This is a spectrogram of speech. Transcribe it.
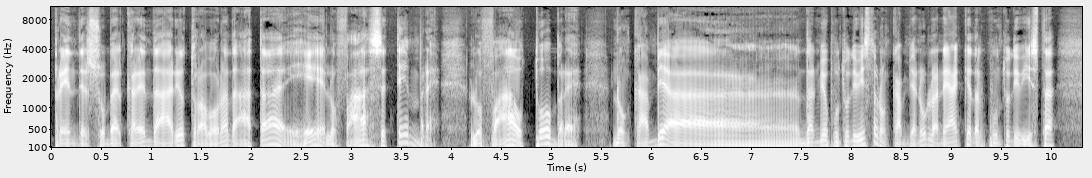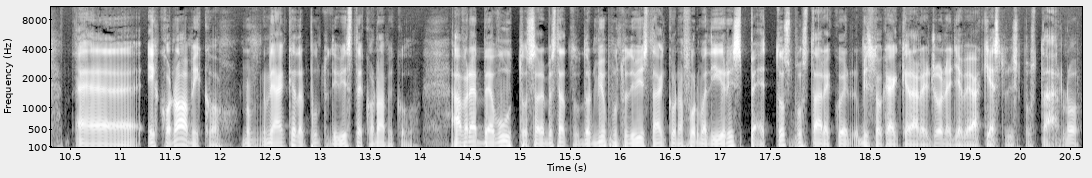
prende il suo bel calendario, trova una data e lo fa a settembre, lo fa a ottobre, non cambia, dal mio punto di vista non cambia nulla, neanche dal punto di vista eh, economico, neanche dal punto di vista economico. Avrebbe avuto, sarebbe stato dal mio punto di vista anche una forma di rispetto spostare, quel, visto che anche la regione gli aveva chiesto di spostarlo,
